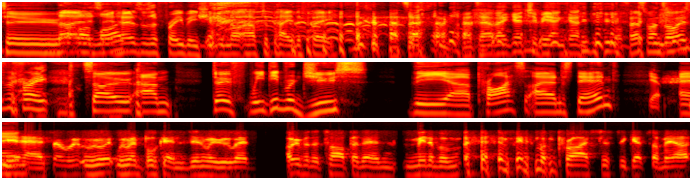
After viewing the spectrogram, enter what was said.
to No, it's- online? hers was a freebie. She did not have to pay the fee. That's, how, that's how they get you, Bianca. Well, first one's always for free. So, um, Doof, we did reduce the uh, price. I understand. Yep. And yeah, so we, we, we went bookends, didn't we? We went over the top and then minimum minimum price just to get some out.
